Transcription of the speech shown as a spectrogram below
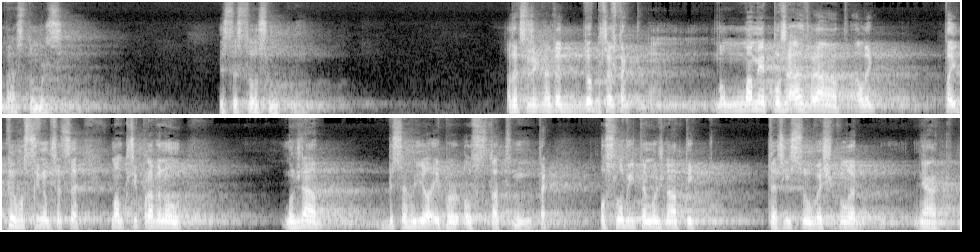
vás to mrzí. Vy jste z toho smutný. A tak si řeknete, dobře, tak no, mám je pořád rád, ale tady tu hostinu přece mám připravenou, možná by se hodila i pro ostatní, tak oslovíte možná ty, kteří jsou ve škole nějak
